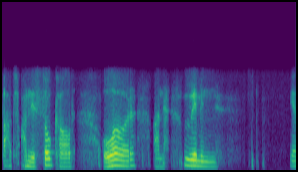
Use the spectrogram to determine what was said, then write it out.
thoughts on this so-called war on women. Yeah,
